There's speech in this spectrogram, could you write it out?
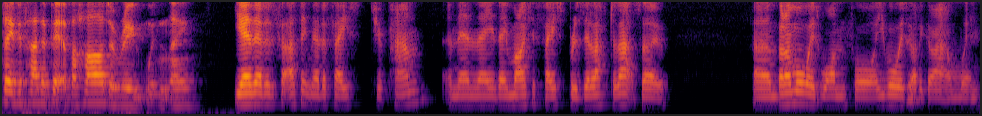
they'd have had a bit of a harder route, wouldn't they? Yeah, they'd have, I think they'd have faced Japan, and then they, they might have faced Brazil after that. So, um, but I'm always one for you've always got to go out and win.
